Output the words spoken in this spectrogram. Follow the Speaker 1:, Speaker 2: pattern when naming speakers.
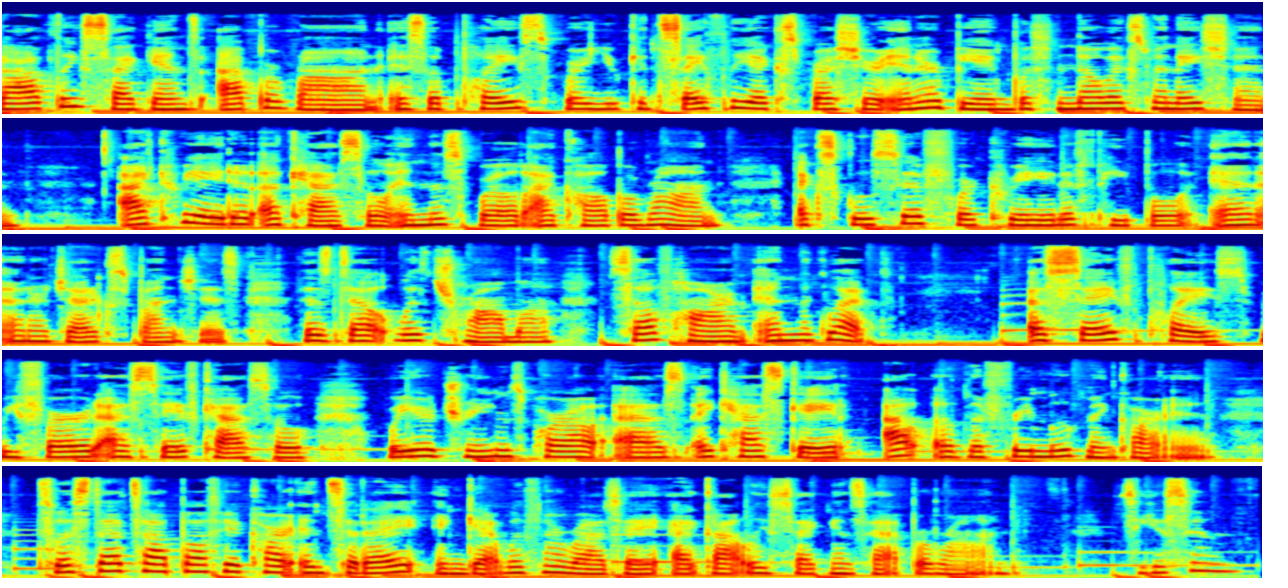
Speaker 1: Godly Seconds at B'araaun is a place where you can safely express your inner being with no explanation. I created a castle in this world I call B'araaun, exclusive for creative people and energetic sponges that's dealt with trauma, self harm, and neglect. A safe place, referred as Safe Castle, where your dreams pour out as a cascade out of the free movement carton. Twist that top off your carton today and get with MaRahje at Godly Seconds at B'araaun. See you soon.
